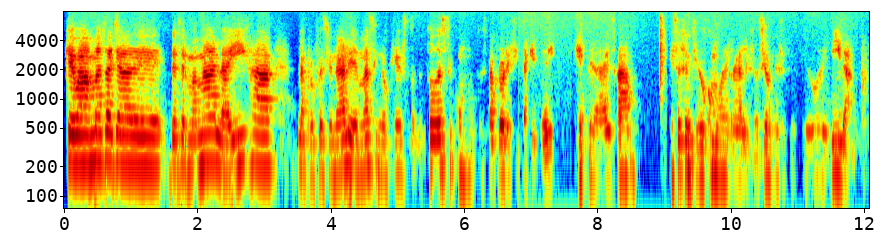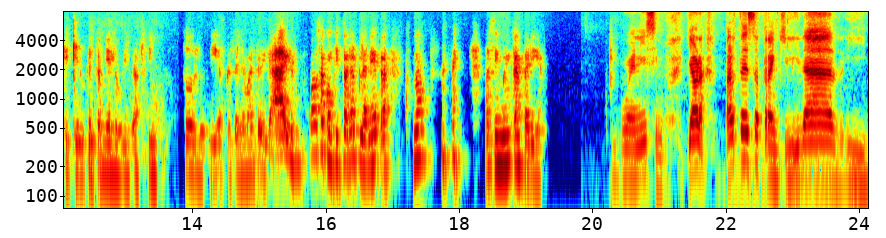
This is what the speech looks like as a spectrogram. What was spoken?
Que va más allá de, ser mamá, la hija, la profesional y demás, sino que es todo este conjunto, esta florecita que te, da ese sentido como de realización, ese sentido de vida, porque quiero que él también lo viva así todos los días, que se levante y diga, ay, vamos a conquistar el planeta, ¿no? Así me encantaría. Buenísimo. Y ahora, parte de esta tranquilidad y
